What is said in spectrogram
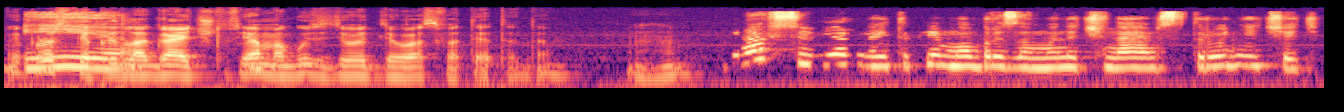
Вы и... просто предлагаете, что я могу сделать для вас вот это, да? Угу. Да, все верно. И таким образом мы начинаем сотрудничать.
